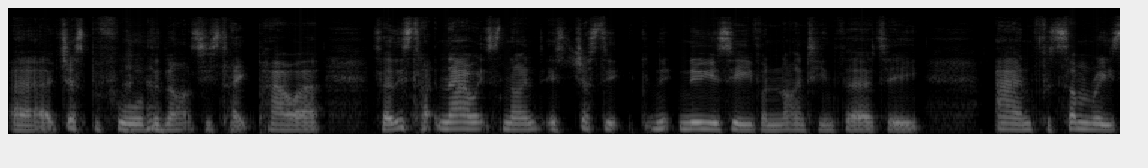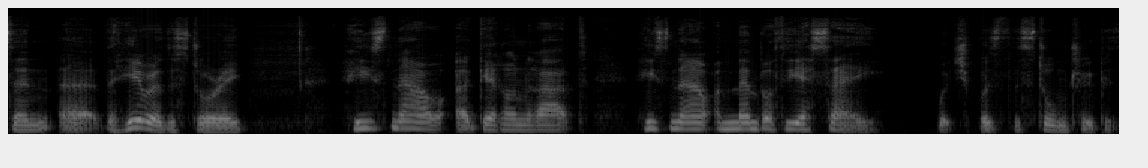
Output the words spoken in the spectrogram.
uh, just before the Nazis take power. So this time now it's nine. It's just New Year's Eve on 1930, and for some reason, uh, the hero of the story, he's now a Gereon Rath. He's now a member of the SA, which was the stormtroopers,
